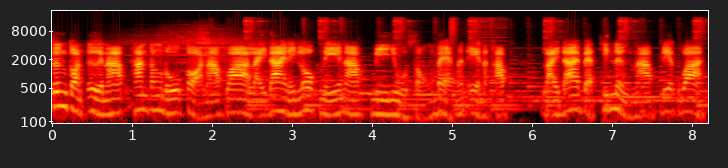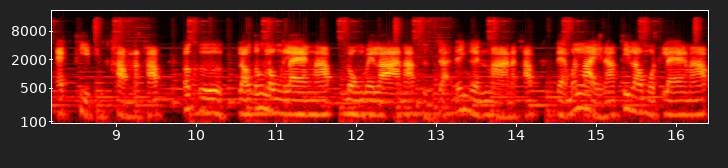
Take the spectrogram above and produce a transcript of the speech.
ซึ่งก่อนอื่นนะครับท่านต้องรู้ก่อนนะครับว่ารายได้ในโลกนี้นะครับมีอยู่ 2 แบบนั่นเองนะครับรายได้แบบที่1นะครับเรียกว่า active income นะครับก็คือเราต้องลงแรงนะครับ ลงเวลานะครับถึงจะได้เงินมานะครับ แต่เมื่อไหร่นะครับที่เราหมดแรงนะครับ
